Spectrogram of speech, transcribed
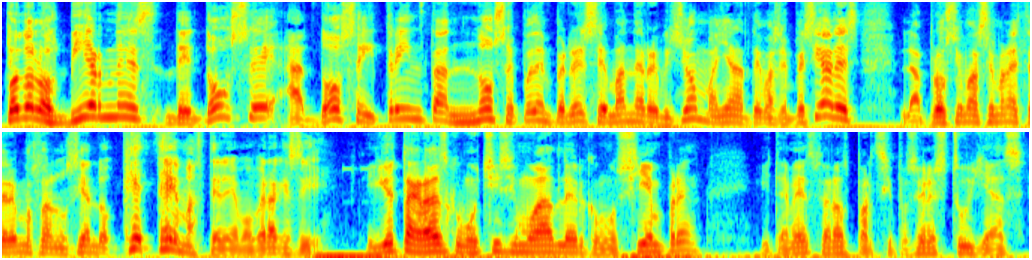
todos los viernes de 12 a 12 y 30 no se pueden perder semana de revisión, mañana temas especiales, la próxima semana estaremos anunciando qué temas tenemos, ¿verdad que sí? Y yo te agradezco muchísimo, Adler, como siempre, y también esperamos participaciones tuyas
